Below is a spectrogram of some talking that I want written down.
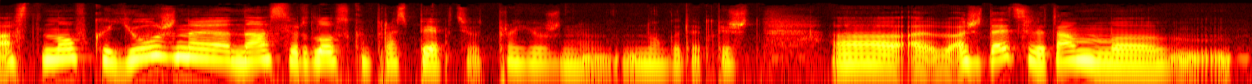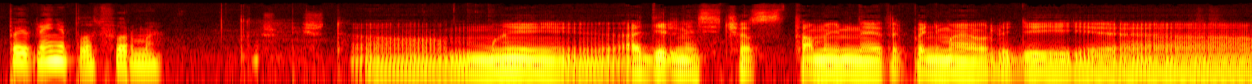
э, остановка Южная на Свердловском проспекте. Вот про Южную много да, пишут. А, Ожидается ли там появление платформы? Тоже пишут. Э, Мы отдельно сейчас, там именно, я так понимаю, у людей э,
